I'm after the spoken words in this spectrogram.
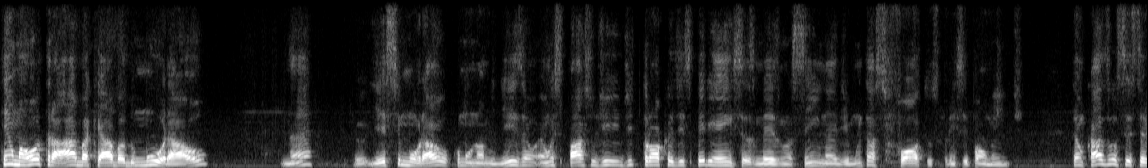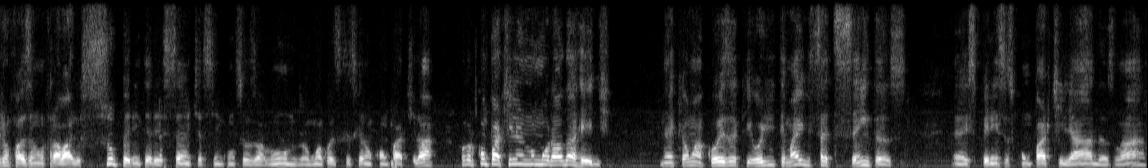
Tem uma outra aba que é a aba do mural, né? E esse mural, como o nome diz, é um é espaço de, de troca de experiências mesmo, assim, né? De muitas fotos, principalmente. Então, caso vocês estejam fazendo um trabalho super interessante, assim, com seus alunos, alguma coisa que vocês queiram compartilhar, compartilhem no mural da rede, né? Que é uma coisa que hoje tem mais de 700 é, experiências compartilhadas lá.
